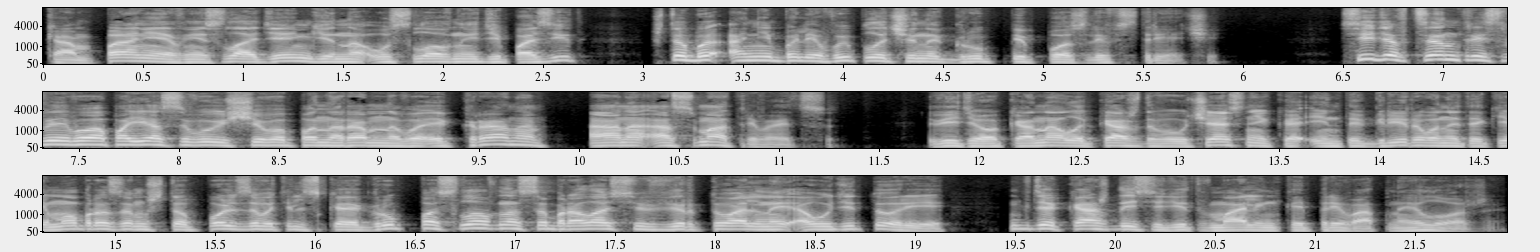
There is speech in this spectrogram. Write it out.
Компания внесла деньги на условный депозит, чтобы они были выплачены группе после встречи. Сидя в центре своего опоясывающего панорамного экрана, она осматривается – Видеоканалы каждого участника интегрированы таким образом, что пользовательская группа словно собралась в виртуальной аудитории, где каждый сидит в маленькой приватной ложе.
